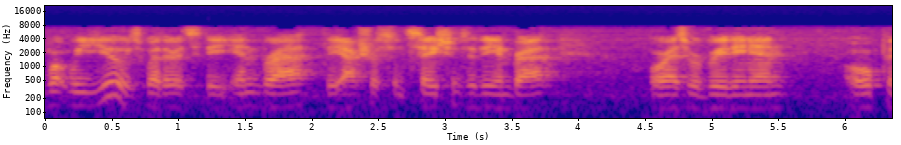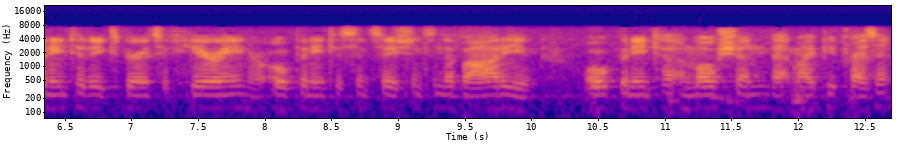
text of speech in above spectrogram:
what we use, whether it's the in breath, the actual sensations of the in breath, or as we're breathing in, opening to the experience of hearing, or opening to sensations in the body, opening to emotion that might be present.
